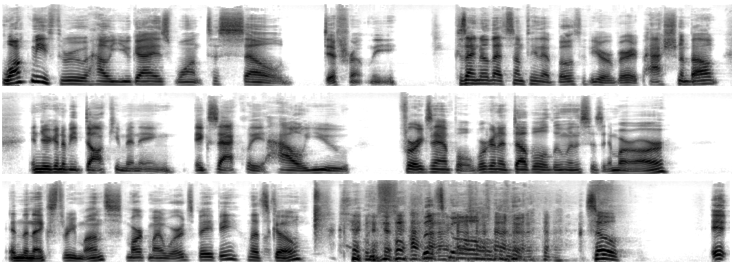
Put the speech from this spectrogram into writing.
walk me through how you guys want to sell differently because i know that's something that both of you are very passionate about and you're going to be documenting exactly how you for example we're going to double luminous's mrr in the next three months. Mark my words baby. Let's, go. let's go. So it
